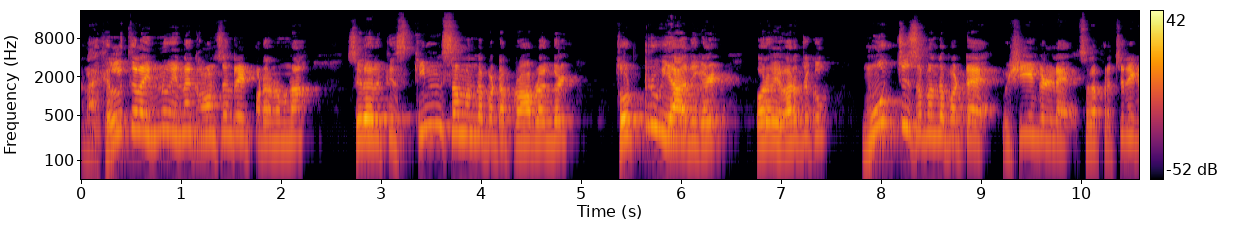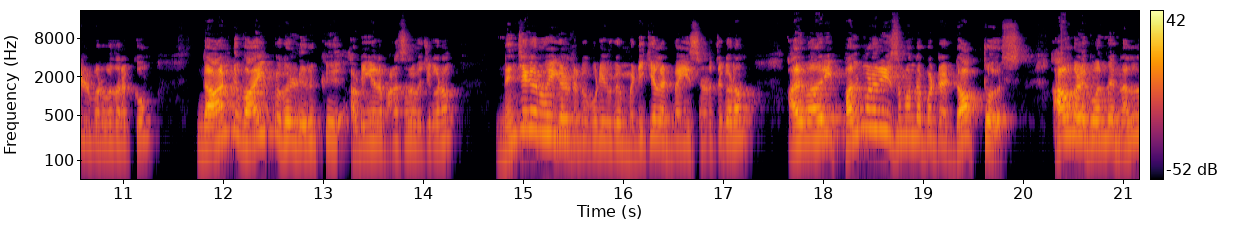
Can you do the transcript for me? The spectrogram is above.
ஆனால் ஹெல்த்தில் இன்னும் என்ன கான்சென்ட்ரேட் பண்ணணும்னா சிலருக்கு ஸ்கின் சம்பந்தப்பட்ட ப்ராப்ளங்கள் தொற்று வியாதிகள் போறவை வரதுக்கும் மூச்சு சம்பந்தப்பட்ட விஷயங்களில் சில பிரச்சனைகள் வருவதற்கும் இந்த ஆண்டு வாய்ப்புகள் இருக்குது அப்படிங்கிறத மனசில் வச்சுக்கணும். நெஞ்சக நோய்கள் இருக்கக்கூடியவர்கள் மெடிக்கல் அட்வைஸ் எடுத்துக்கணும். அது மாதிரி பல்மனரி சம்பந்தப்பட்ட டாக்டர்ஸ் அவங்களுக்கு வந்து நல்ல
